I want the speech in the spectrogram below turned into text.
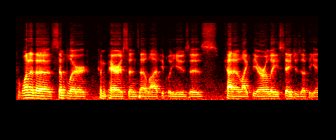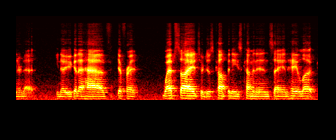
one of the simpler comparisons that a lot of people use is kind of like the early stages of the internet. You know, you're going to have different websites or just companies coming in saying, hey, look,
